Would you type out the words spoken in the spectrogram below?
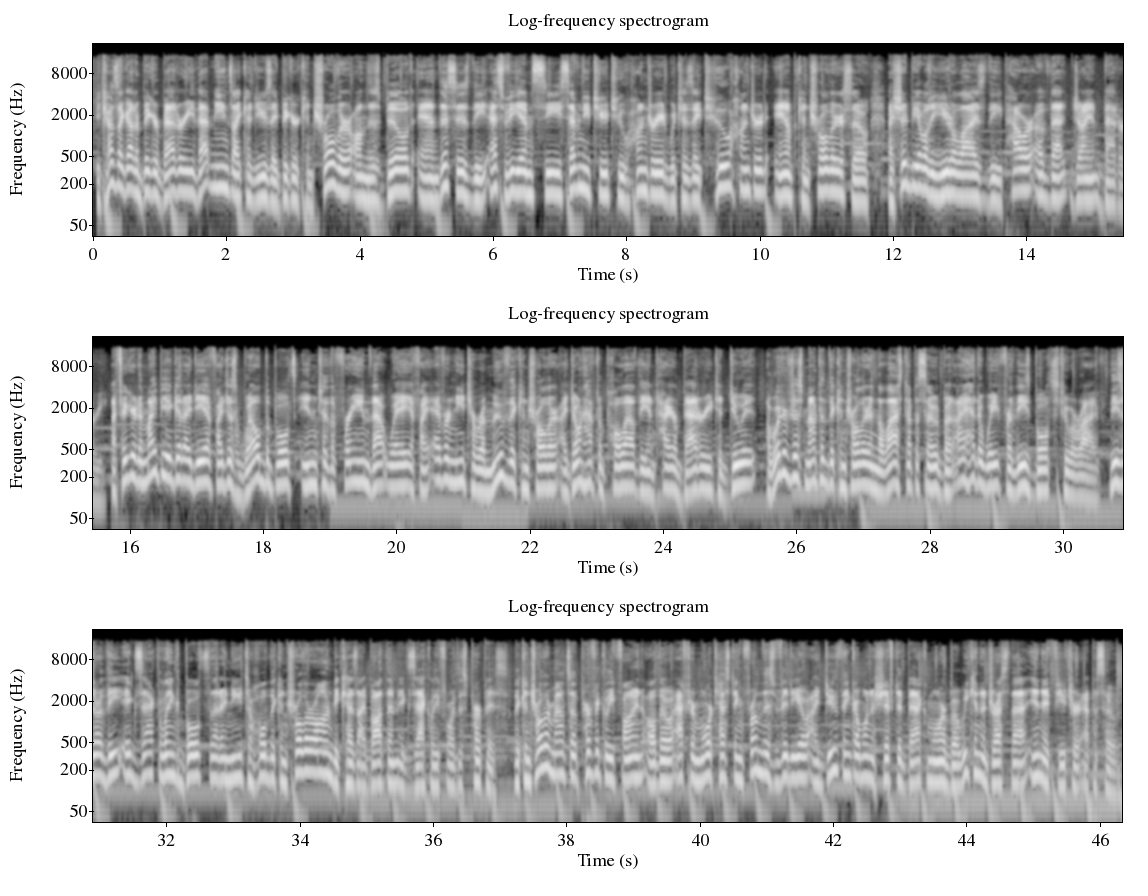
Because I got a bigger battery, that means I could use a bigger controller on this build, and this is the SVMC 72200, which is a 200 amp controller, so I should be able to utilize the power of that giant battery. I figured it might be a good idea if I just weld the bolts into the frame, that way if I ever need to remove the controller, I don't have to pull out the entire battery to do it. I would have just mounted the controller in the last episode, but I had to wait for these bolts to arrive. These are the exact length bolts that I need to hold the controller on because I bought them exactly for this purpose. The controller mounts up perfectly fine, although after more testing from this video, I do think I want to shift it back more, but we can address that in a future episode.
